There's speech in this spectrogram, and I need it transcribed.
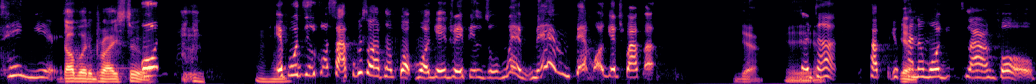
10 years. Double the price too. All Mhm. E pou dil kon sa, pou ki sa apren prop mortgage e pil djou, mwen mèm pe mortgage papa. Yeah. Yeah, yeah, You're yeah. done. Pap, you Yeah. kind of mortgage la involved.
